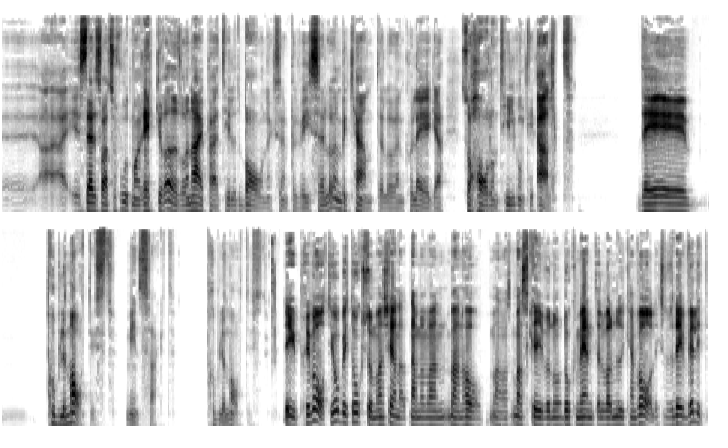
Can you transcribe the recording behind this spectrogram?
eh, Istället för att så fort man räcker över en iPad till ett barn exempelvis eller en bekant eller en kollega så har de tillgång till allt. Det är problematiskt, minst sagt. Problematiskt det är ju privat jobbigt också. Man känner att när man, man, har, man, man skriver något dokument eller vad det nu kan vara. Liksom. Så det är väldigt,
